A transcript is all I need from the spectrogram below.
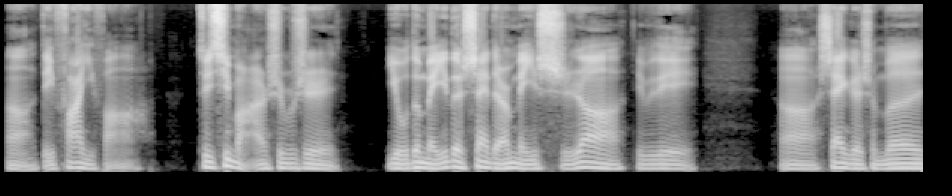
啊，得发一发，最起码是不是有的没的晒点美食啊，对不对？啊，晒个什么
